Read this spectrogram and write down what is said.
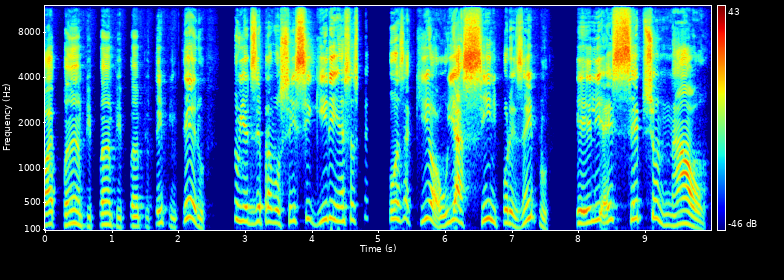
só é pump, pump, pump o tempo inteiro, eu ia dizer para vocês seguirem essas pessoas aqui, ó. O Yacine, por exemplo, ele é excepcional.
